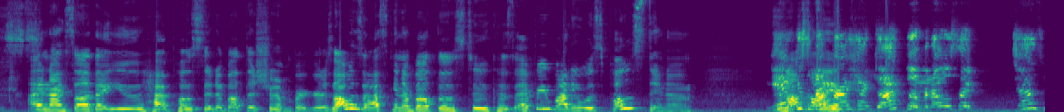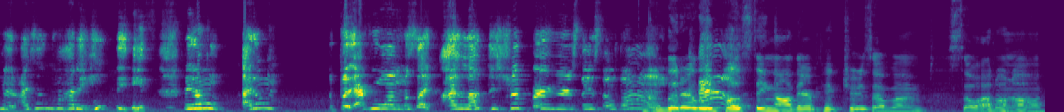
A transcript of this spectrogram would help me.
yes. And I saw that you had posted about the shrimp burgers. I was asking about those too because everybody was posting them. yeah, because remember I had got them and I was like, Jasmine, I don't know how to eat these. They don't. I don't. But everyone was like, I love the shrimp burgers. They're so bomb. Literally Ow. posting all their pictures of them. So I don't know.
